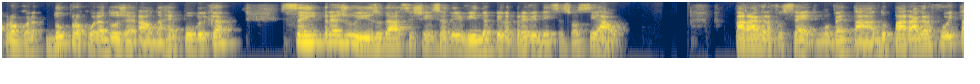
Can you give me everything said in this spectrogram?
Procura, do Procurador-Geral da República, sem prejuízo da assistência devida pela Previdência Social. Parágrafo 7 vetado. Parágrafo 8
